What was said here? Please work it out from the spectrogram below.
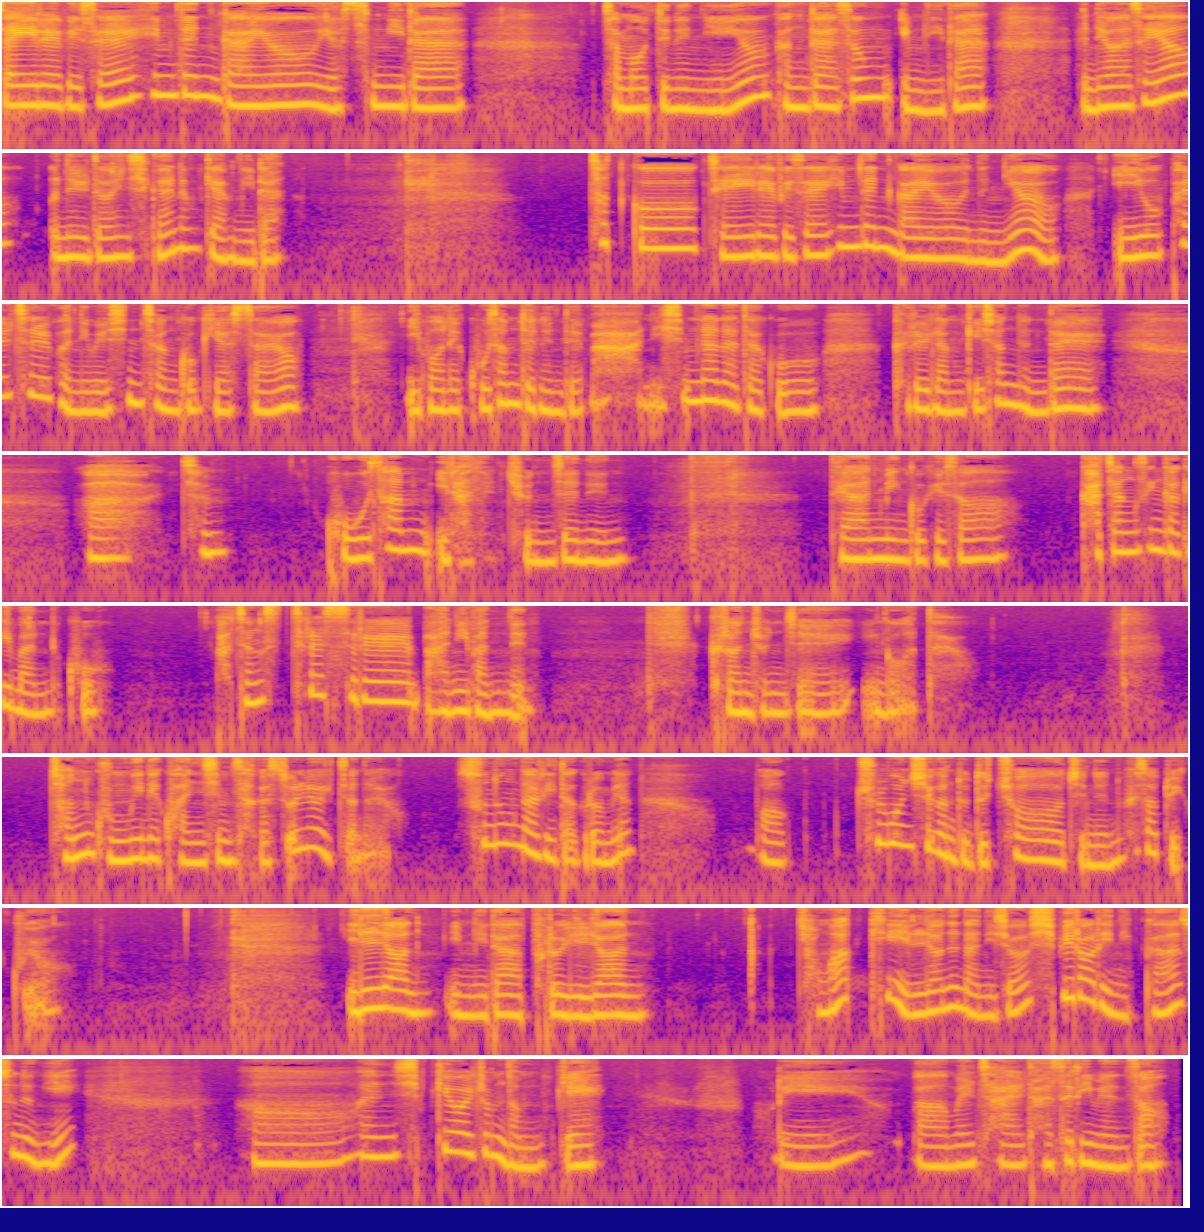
제이레빗의 힘든가요? 였습니다. 잠 못 드는 이유 강다솜입니다. 안녕하세요. 오늘도 한 시간 함께 합니다. 첫 곡 제이레빗의 힘든가요?는요. 2587번님의 신청곡이었어요. 이번에 고3 되는데 많이 심란하다고 글을 남기셨는데, 아, 참, 고3이라는 존재는 대한민국에서 가장 생각이 많고 가장 스트레스를 많이 받는 그런 존재인 것 같아요. 전 국민의 관심사가 쏠려 있잖아요. 수능 날이다 그러면 막 출근 시간도 늦춰지는 회사도 있고요. 1년입니다. 앞으로 1년. 정확히 1년은 아니죠. 11월이니까 수능이. 어, 한 10개월 좀 넘게 우리 마음을 잘 다스리면서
